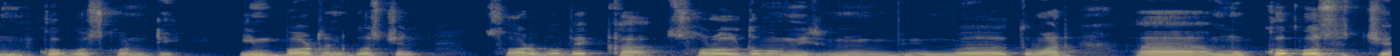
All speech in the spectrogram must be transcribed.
মুখ্য কোষ কোনটি? ইম্পর্টেন্ট কোশ্চেন সর্বাপেক্ষা সরলতম তোমার মুখ্য কোষ হচ্ছে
